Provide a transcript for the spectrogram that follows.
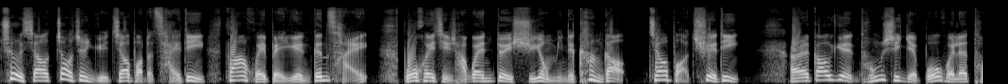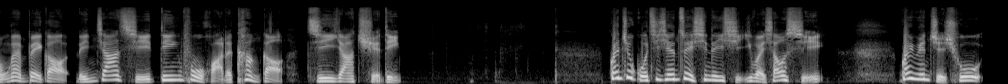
撤销赵振宇交保的裁定，发回北院更裁，驳回检察官对徐永明的抗告，交保确定。而高院同时也驳回了同案被告林佳琪、丁富华的抗告，羁押确定。关注国际间最新的一起意外消息，官员指出，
